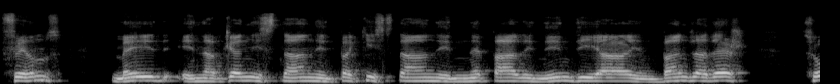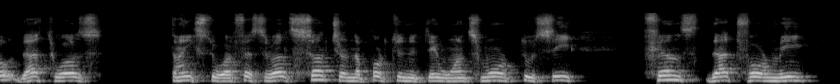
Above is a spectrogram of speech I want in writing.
films made in Afghanistan, in Pakistan, in Nepal, in India, in Bangladesh. So that was, thanks to our festival, such an opportunity once more to see films that for me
